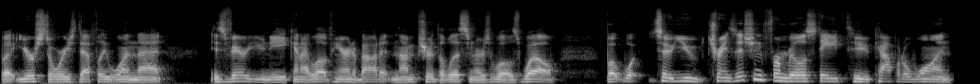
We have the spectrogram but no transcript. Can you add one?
But your story is definitely one that is very unique, and I love hearing about it, and I'm sure the listeners will as well. But what? So you transitioned from real estate to Capital One.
